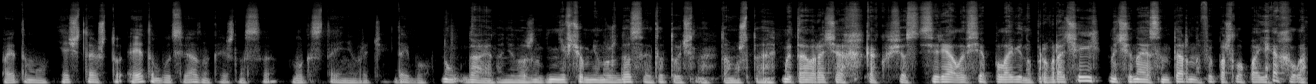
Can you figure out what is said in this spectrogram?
Поэтому я считаю, что это будет связано, конечно, с благосостоянием врачей. Дай бог. Ну да, они должны ни в чем не нуждаться, это точно. Потому что мы-то о врачах, как сейчас сериалы все половину про врачей, начиная с интернов и пошло-поехало.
